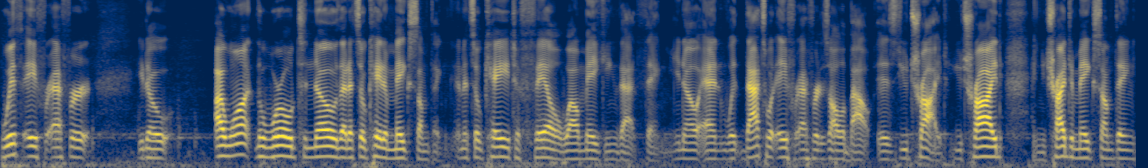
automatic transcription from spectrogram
with A for Effort. You know, I want the world to know that it's okay to make something and it's okay to fail while making that thing, you know, and that's what A for Effort is all about is you tried. You tried and you tried to make something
